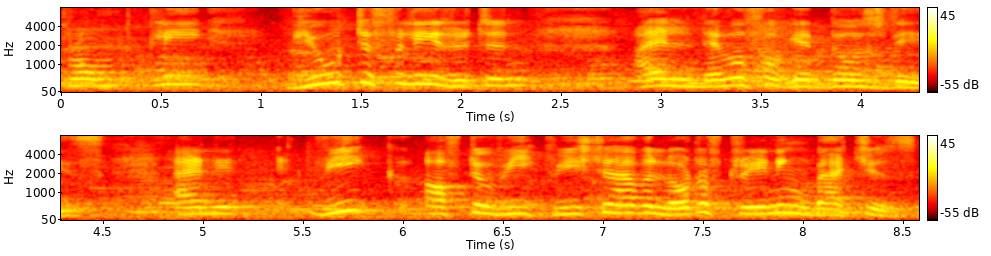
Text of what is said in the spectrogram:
promptly, beautifully written. I'll never forget those days. And it, week after week, we used to have a lot of training batches.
